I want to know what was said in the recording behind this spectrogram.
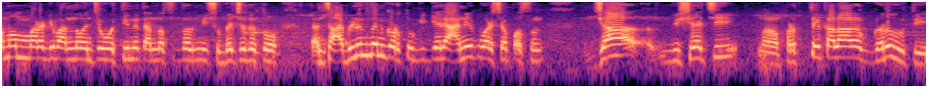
तमाम मराठी बांधवांच्या वतीने त्यांना सुद्धा मी शुभेच्छा देतो. त्यांचं अभिनंदन करतो की गेल्या अनेक वर्षापासून ज्या विषयाची प्रत्येकाला गरज होती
